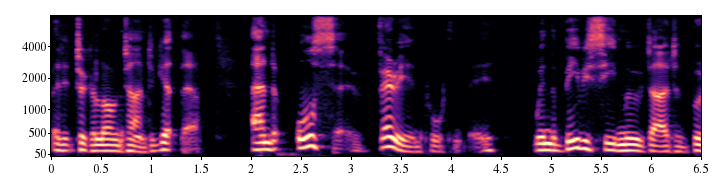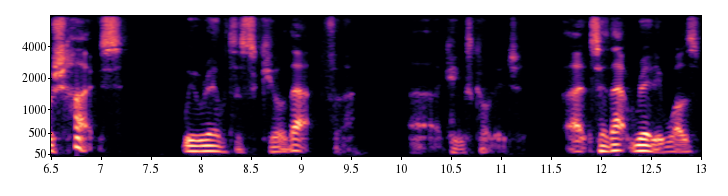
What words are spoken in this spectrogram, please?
but it took a long time to get there. And also, very importantly, when the BBC moved out of Bush House, we were able to secure that for uh, King's College. Uh, so that really was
